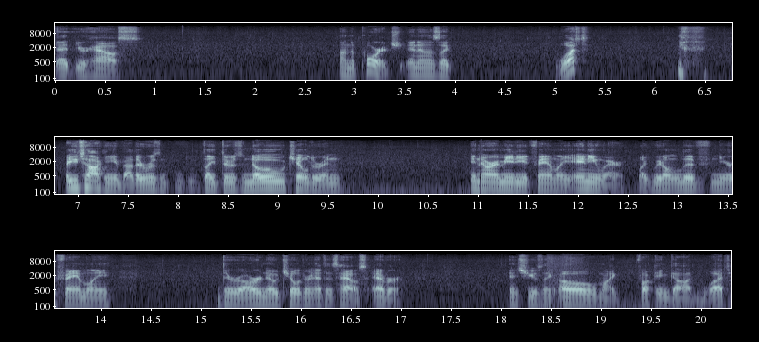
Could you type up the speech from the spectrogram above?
at your house on the porch? And I was like, what are you talking about? There was like there's no children in our immediate family anywhere. Like we don't live near family. There are no children at this house ever. And she was like, "Oh my fucking god, what?"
